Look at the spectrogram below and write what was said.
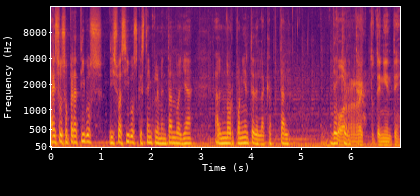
a esos operativos disuasivos que está implementando allá al norponiente de la capital de Correcto, teniente.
